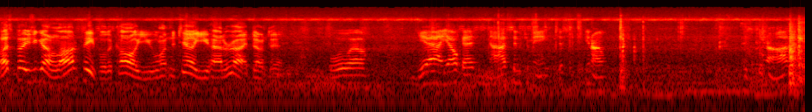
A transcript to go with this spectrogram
Well, I suppose you got a lot of people to call you wanting to tell you how to write, don't they? Well, yeah, yeah, okay. Now, I see what you mean. Just, you know, just, you know, I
